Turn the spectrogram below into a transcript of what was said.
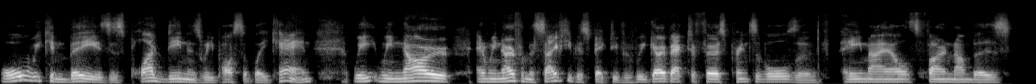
All we can be is as plugged in as we possibly can. We we know, and we know from a safety perspective, if we go back to first principles of emails, phone numbers,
